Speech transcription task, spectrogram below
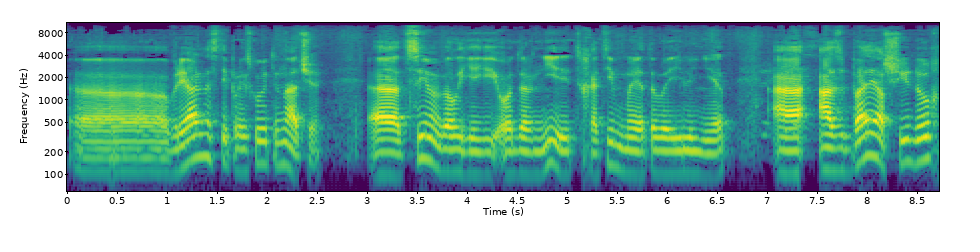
в реальности происходит иначе. Цимвел ей одернит, хотим мы этого или нет. А азбая шидух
